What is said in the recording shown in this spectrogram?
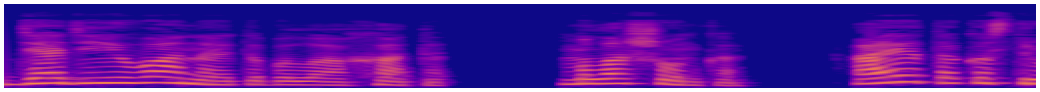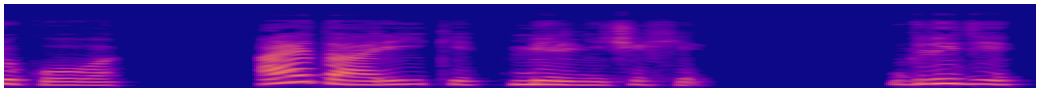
«Дядя Ивана это была хата, Малашонка, а это Кострюкова, а это Арики, мельничихи. Гляди,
